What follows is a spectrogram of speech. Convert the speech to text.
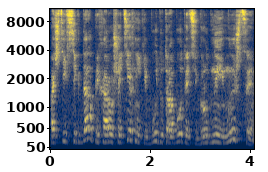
почти всегда при хорошей технике будут работать грудные мышцы,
